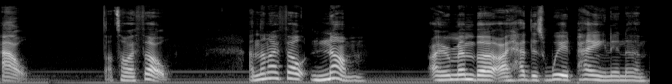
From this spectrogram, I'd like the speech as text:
out. That's how I felt. And then I felt numb. I remember I had this weird pain in um,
